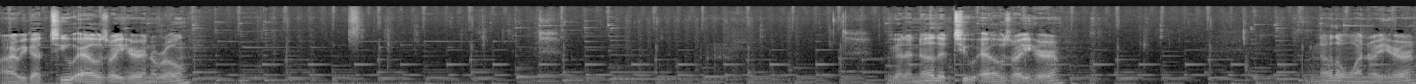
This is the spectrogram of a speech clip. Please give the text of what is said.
All right, we got two L's right here in a row. We got another two L's right here. Another one right here.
